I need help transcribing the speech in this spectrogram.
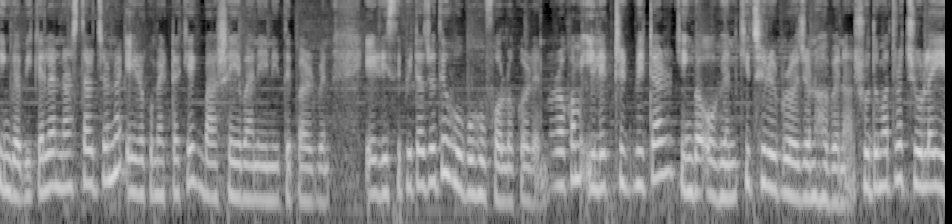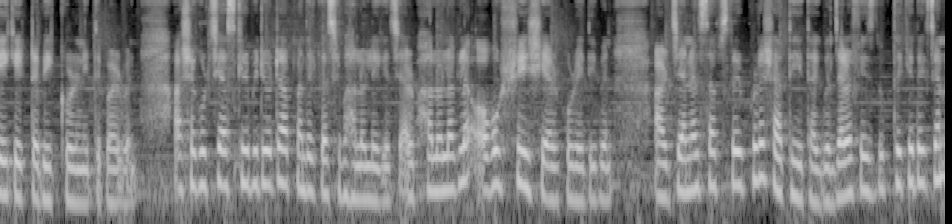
কিংবা বিকেলের নাস্তার জন্য এরকম একটা কেক বাসায় বানিয়ে নিতে পারবেন। এই রেসিপিটা যদি হুবহু ফলো করেন। রকম ইলেকট্রিক বিটার কিংবা ওভেন কিছুরই প্রয়োজন হবে না। শুধুমাত্র চুলাই এই কেকটা বেক করে নিতে পারবেন। আশা করছি আজকের ভিডিওটা আপনাদের কাছে ভালো লেগেছে। আর ভালো লাগলে অবশ্যই শেয়ার করে দিবেন। আর চ্যানেল সাবস্ক্রাইব করে সাথেই থাকবেন। যারা ফেসবুক থেকে দেখছেন,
